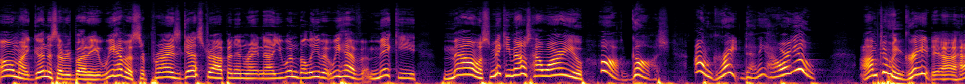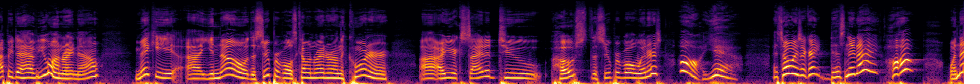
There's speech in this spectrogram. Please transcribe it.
Oh my goodness, everybody. We have a surprise guest dropping in right now. You wouldn't believe it. We have Mickey Mouse, Mickey Mouse, how are you? Oh, gosh. I'm great, Denny. How are you? I'm doing great. Uh, happy to have you on right now. Mickey, uh, you know, the Super Bowl is coming right around the corner. Uh, are you excited to host the Super Bowl winners? Oh, yeah. It's always a great Disney day. Ha ha. When they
